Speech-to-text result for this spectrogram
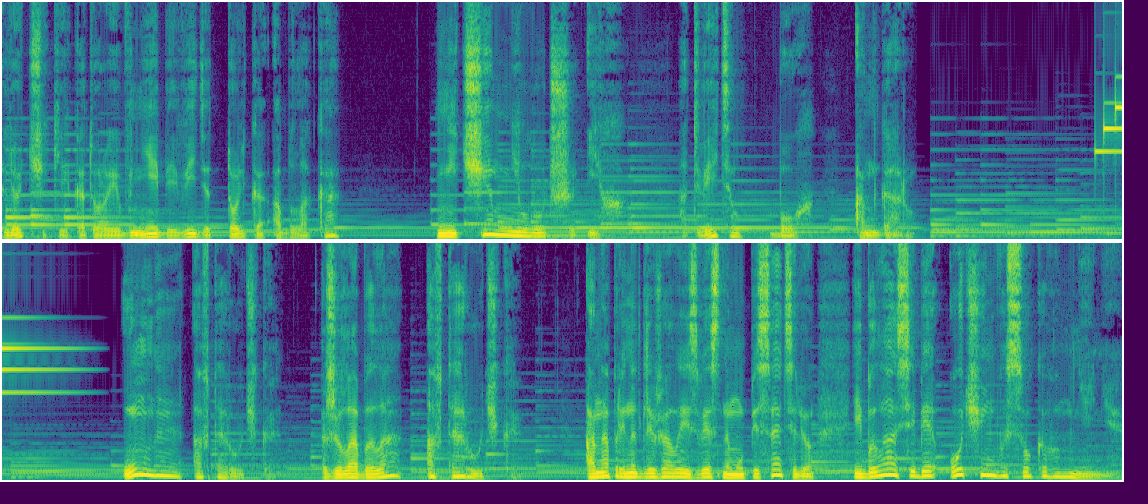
Летчики, которые в небе видят только облака, ничем не лучше их, ответил Бог Ангару. Умная авторучка. Жила-была авторучка – она принадлежала известному писателю и была о себе очень высокого мнения.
